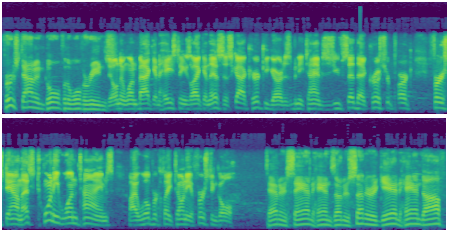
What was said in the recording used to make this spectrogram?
First down and goal for the Wolverines. The only one back in Hastings liking this is Scott Kierkegaard. As many times as you've said that Crozier Park first down, that's 21 times by Wilber Clatonia, first and goal. Tanner Sand hands under center again, hand off,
